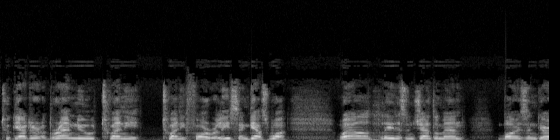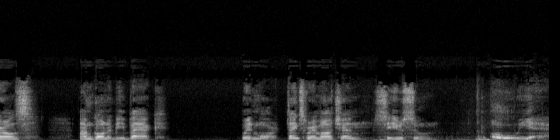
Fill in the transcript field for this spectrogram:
together, a brand new 2024 release. And guess what? Well, ladies and gentlemen, boys and girls, I'm gonna be back with more. Thanks very much and see you soon. Oh yeah.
